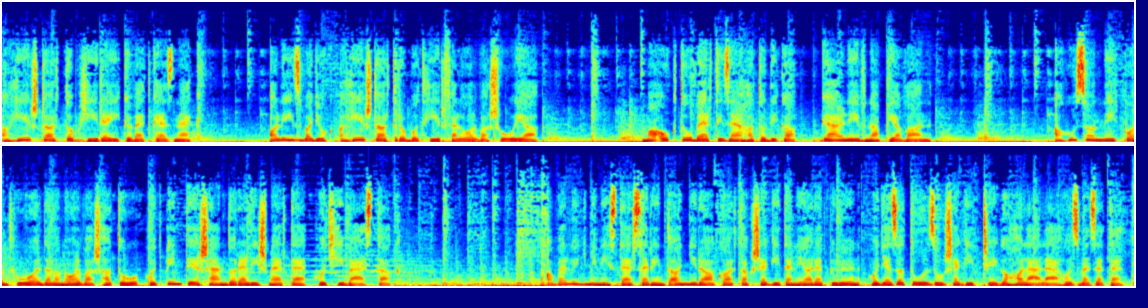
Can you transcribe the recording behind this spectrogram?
A Hírstart top hírei következnek. Alíz vagyok, a Hírstart robot hírfelolvasója. Ma október 16-a, Gál név napja van. A 24.hu oldalon olvasható, hogy Pintér Sándor elismerte, hogy hibáztak. A belügyminiszter szerint annyira akartak segíteni a repülőn, hogy ez a túlzó segítség a halálához vezetett.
